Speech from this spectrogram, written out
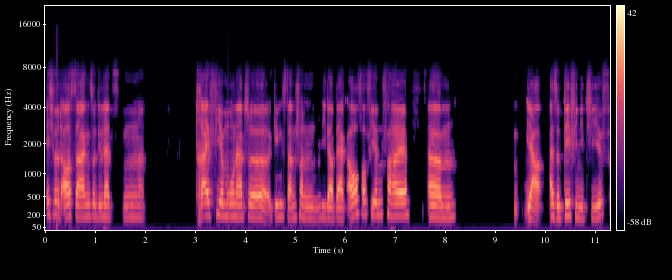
ich würde auch sagen, so die letzten drei, vier Monate ging es dann schon wieder bergauf auf jeden Fall. Ähm, ja, also definitiv.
